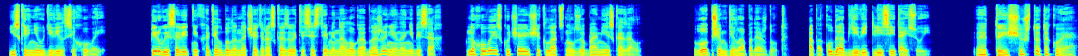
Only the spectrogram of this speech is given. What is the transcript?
— искренне удивился Хувей. Первый советник хотел было начать рассказывать о системе налогообложения на небесах, но Хувей скучающе клацнул зубами и сказал, «В общем, дела подождут. А покуда объявить Лисий Тайсуй». «Это еще что такое?»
